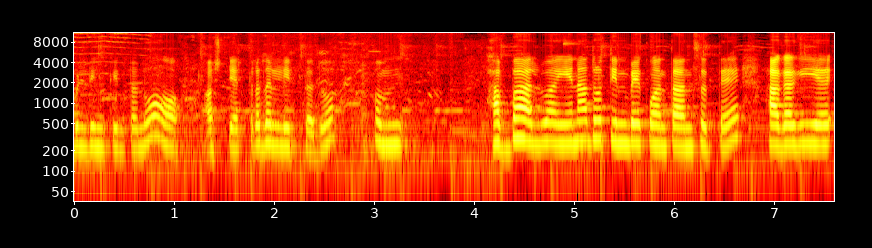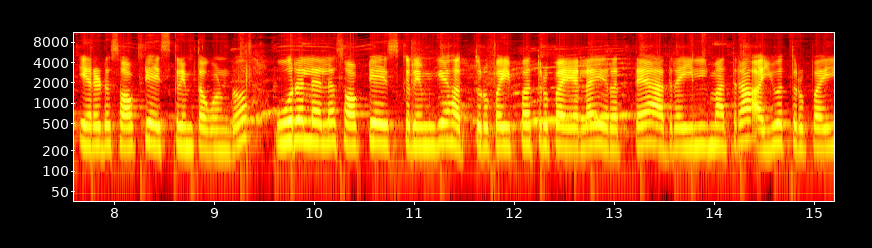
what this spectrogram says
ಬಿಲ್ಡಿಂಗ್ಗಿಂತನೂ ಅಷ್ಟು ಎತ್ತರದಲ್ಲಿತ್ತದು. ಹಬ್ಬ ಅಲ್ವಾ, ಏನಾದರೂ ತಿನ್ನಬೇಕು ಅಂತ ಅನಿಸುತ್ತೆ. ಹಾಗಾಗಿ ಎರಡು ಸಾಫ್ಟಿ ಐಸ್ ಕ್ರೀಮ್ ತೊಗೊಂಡು, ಊರಲ್ಲೆಲ್ಲ ಸಾಫ್ಟಿ ಐಸ್ ಕ್ರೀಮ್ಗೆ ಹತ್ತು ರೂಪಾಯಿ, ಇಪ್ಪತ್ತು ರೂಪಾಯಿ ಎಲ್ಲ ಇರುತ್ತೆ. ಆದರೆ ಇಲ್ಲಿ ಮಾತ್ರ ಐವತ್ತು ರೂಪಾಯಿ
